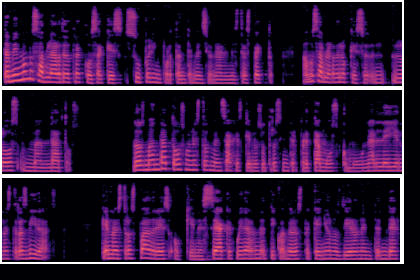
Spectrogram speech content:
También vamos a hablar de otra cosa que es súper importante mencionar en este aspecto. Vamos a hablar de lo que son los mandatos. Los mandatos son estos mensajes que nosotros interpretamos como una ley en nuestras vidas que nuestros padres o quienes sea que cuidaron de ti cuando eras pequeño nos dieron a entender.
